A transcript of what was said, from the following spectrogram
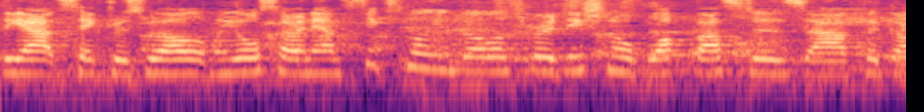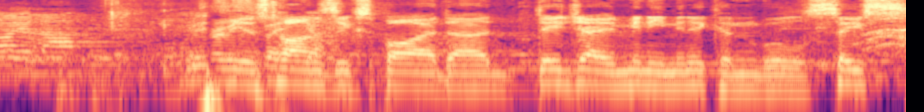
the arts sector as well. And we also announced $6 million for additional blockbusters uh, for Goma. The Premier's time has expired. Uh, DJ Mini Minnikin will cease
